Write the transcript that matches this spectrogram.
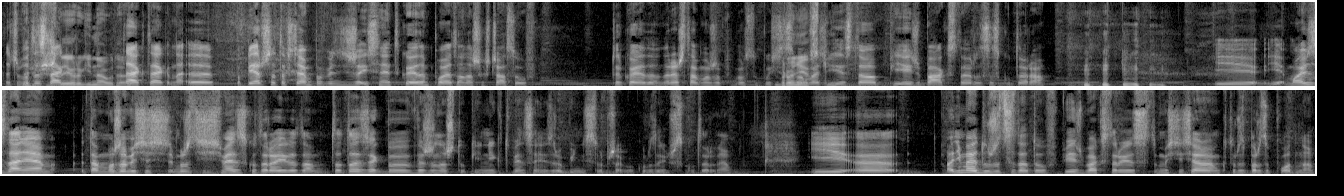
znaczy, bo to jest tak... oryginału, tak. Tak, tak. Na, e, po pierwsze to chciałam powiedzieć, że istnieje tylko jeden poeta naszych czasów. Tylko jeden. Reszta może po prostu pójść schować. I jest to P.H. Baxter ze skutera. I, I moim zdaniem tam możemy się, możecie się śmiać ze skutera ile tam, to, to jest jakby wyżyna sztuki. Nikt więcej nie zrobi nic lepszego, kurde, niż skuter, nie? I e, oni mają dużo cytatów. P.H. Baxter jest myślicielem, który jest bardzo płodny.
